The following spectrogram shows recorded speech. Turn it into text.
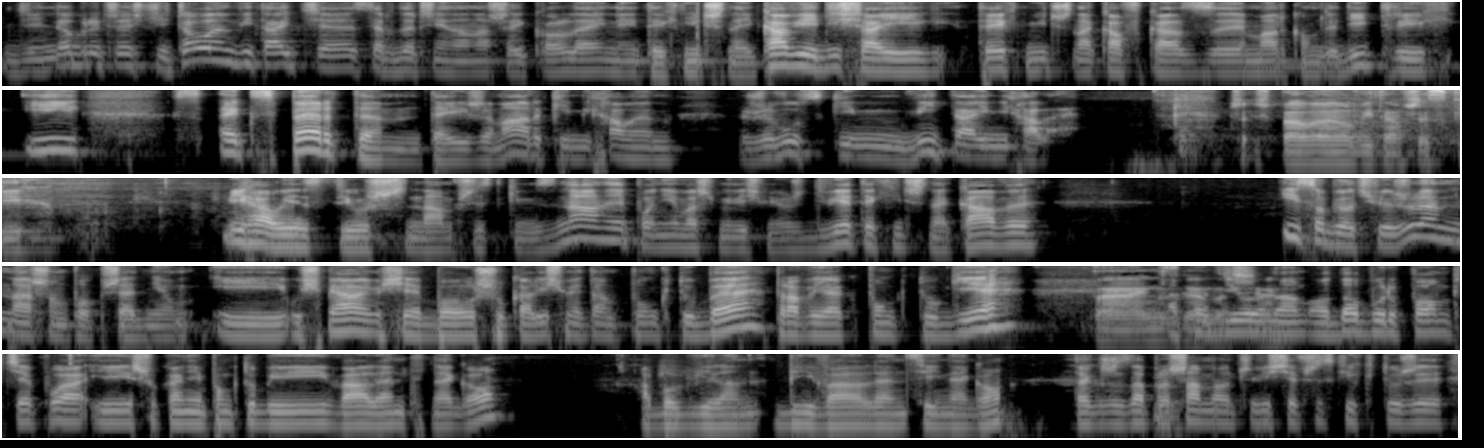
Dzień dobry, cześć i czołem. Witajcie serdecznie na naszej kolejnej technicznej kawie. Dzisiaj techniczna kawka z marką The Dietrich i z ekspertem tejże marki, Michałem Żywuskim. Witaj, Michale. Cześć Paweł, witam wszystkich. Michał jest już nam wszystkim znany, ponieważ mieliśmy już dwie techniczne kawy i sobie odświeżyłem naszą poprzednią i uśmiałem się, bo szukaliśmy tam punktu B, prawie jak punktu G. Tak, a chodziło nam o dobór pomp ciepła i szukanie punktu biwalentnego albo biwalencyjnego. Także zapraszamy oczywiście wszystkich, którzy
